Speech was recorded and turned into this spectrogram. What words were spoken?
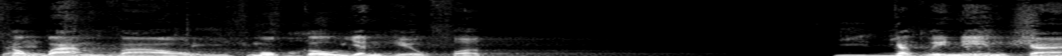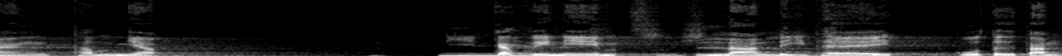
Không bám vào một câu danh hiệu phật. Các vị niệm càng thâm nhập các vị niệm là lý thể của tự tánh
